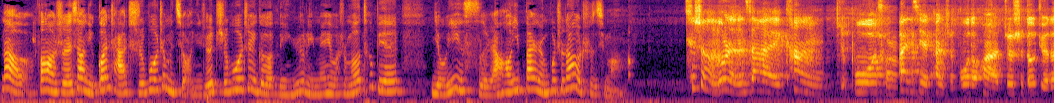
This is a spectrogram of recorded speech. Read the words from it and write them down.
那方老师，像你观察直播这么久，你觉得直播这个领域里面有什么特别有意思，然后一般人不知道的事情吗？其实很多人在看直播，从外界看直播的话，就是都觉得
